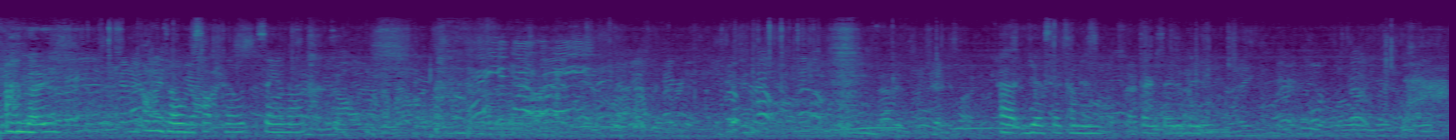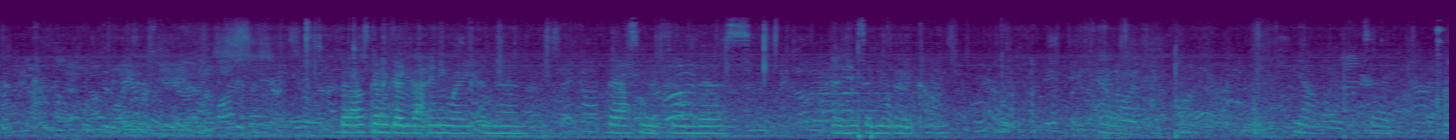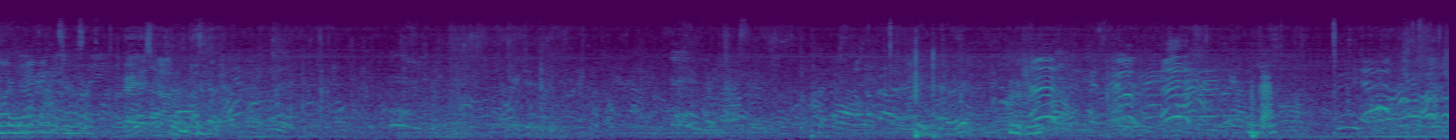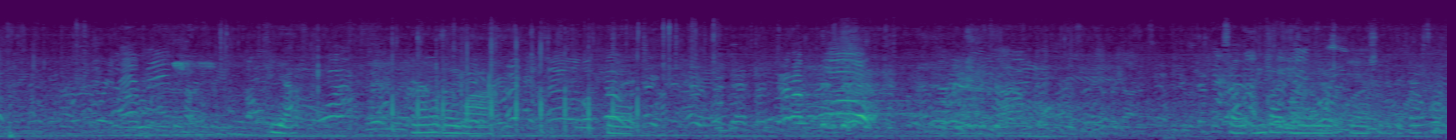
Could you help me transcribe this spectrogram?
I know. I'm gonna tell him to stop saying that. Uh, yes, come in Thursday to meeting. But I was gonna go to that anyway, and then they asked me to film this, and he said, "You want me to come?" Yeah. So I'm bringing guys, and I was like, "Okay." Yeah. And I don't know why, but So I'm you knew that you should have been first half.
